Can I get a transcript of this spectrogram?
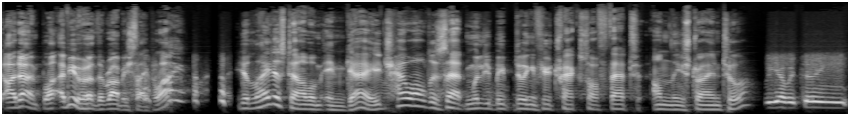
I don't. Have you heard the rubbish they play? Your latest album, Engage, how old is that? And will you be doing a few tracks off that on the Australian tour? Well, yeah, we're doing.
